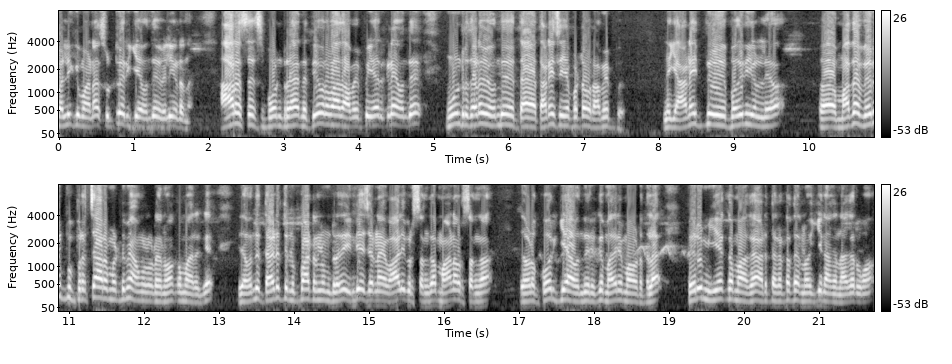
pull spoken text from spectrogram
பள்ளிக்குமான சுற்றறிக்கையை வந்து வெளியிடணும். ஆர்எஸ்எஸ் போன்ற இந்த தீவிரவாத அமைப்பு ஏற்கனவே வந்து மூன்று தடவை வந்து த தடை செய்யப்பட்ட ஒரு அமைப்பு. இன்னைக்கு அனைத்து பகுதிகளிலையும் மத வெறுப்பு பிரச்சாரம் மட்டுமே அவங்களோட நோக்கமாக இருக்குது இதை வந்து தடுத்து நிப்பாட்டணுன்றது இந்திய ஜனநாயக வாலிபர் சங்கம் மாணவர் சங்கம் இதோட கோரிக்கையாக வந்து இருக்குது மதுரை மாவட்டத்தில் பெரும் இயக்கமாக அடுத்த கட்டத்தை நோக்கி நாங்கள் நகருவோம்.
